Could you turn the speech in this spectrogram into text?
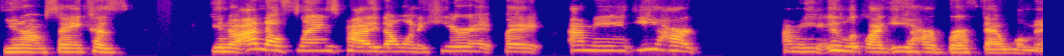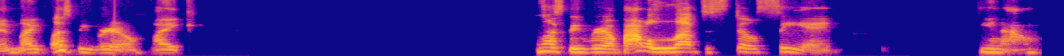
You know what I'm saying? Because you know, I know Flames probably don't want to hear it, but I mean, E Heart, I mean, it looked like E Heart birthed that woman. Like, let's be real. Like, let's be real, but I would love to still see it, you know.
